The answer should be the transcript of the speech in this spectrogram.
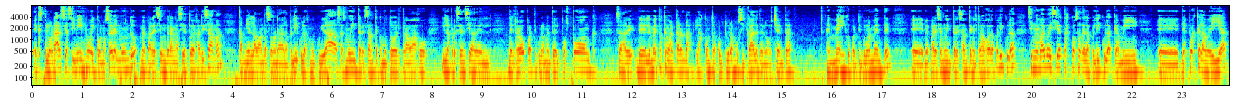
explorarse a sí mismo y conocer el mundo, me parece un gran acierto de Harisama. También la banda sonora de la película es muy cuidada, o sea, es muy interesante como todo el trabajo y la presencia del, del rock, particularmente del post-punk, o sea, de, elementos que marcaron las, contraculturas musicales de los 80 en México particularmente, eh, me parece muy interesante en el trabajo de la película. Sin embargo, hay ciertas cosas de la película que a mí, eh, después que la veía,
